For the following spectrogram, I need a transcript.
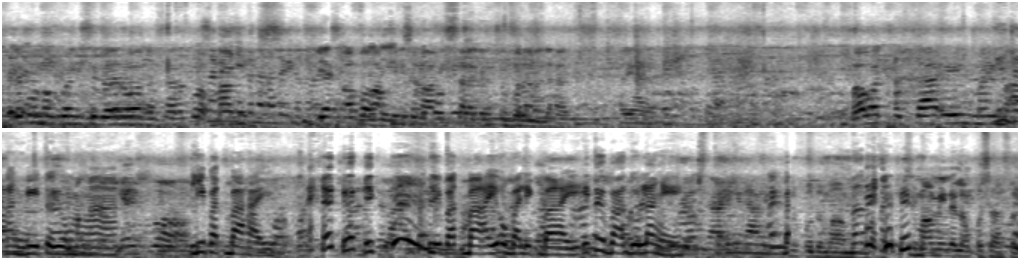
Pwede po mag-buwan si Vero. Shoutout po. Mami. Yes, opo. Actually, sa Mami talagang subo naman lahat. Ayan. Bawat pagkain may ma- Nandito yung mga lipat bahay. lipat bahay o balik bahay. Ito bago lang eh. Ano po dumami? si mami na lang po sa akin.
